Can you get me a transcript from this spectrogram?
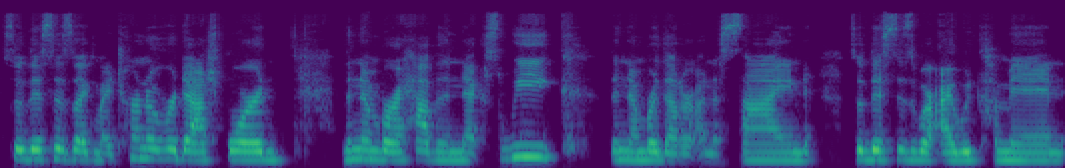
So this is like my turnover dashboard, the number I have in the next week, the number that are unassigned. So this is where I would come in.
